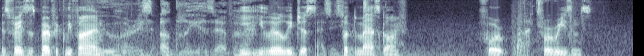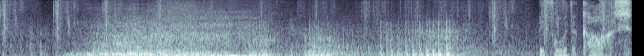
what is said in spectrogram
His face is perfectly fine. You are as ugly as ever. He he literally just put the mask on. For for reasons. Before the cause.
